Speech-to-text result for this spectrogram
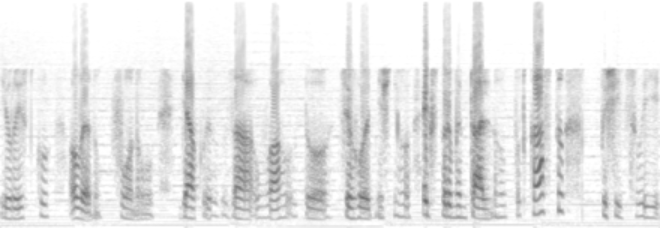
юристку Олену Фонову. Дякую за увагу до сьогоднішнього експериментального подкасту. Пишіть свої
